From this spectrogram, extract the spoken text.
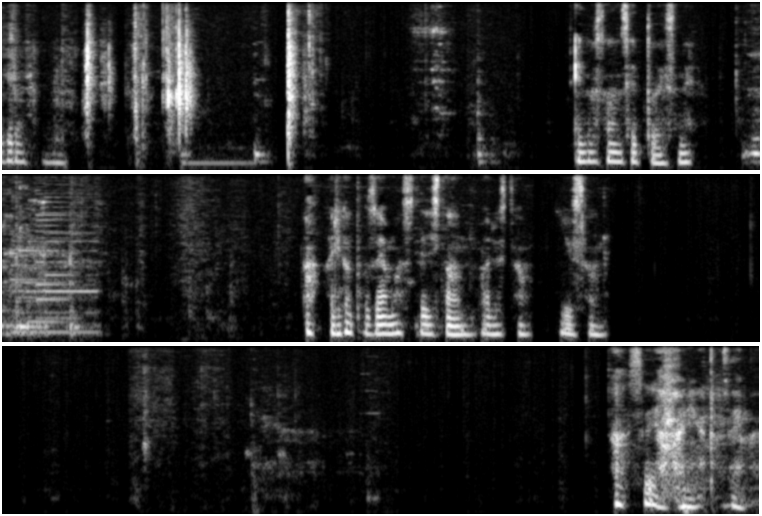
ージーランドフォトグラフィー。エドサンセットですね。あ、ありがとうございます。デジさん、マルさん、ユウさん。あ、スーヤもありがとうございます。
